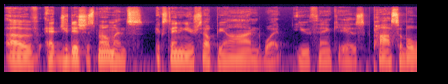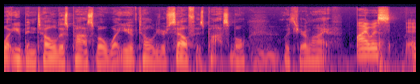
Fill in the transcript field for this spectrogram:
of at judicious moments, extending yourself beyond what you think is possible, what you've been told is possible, what you have told yourself is possible mm-hmm. with your life. I was uh,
